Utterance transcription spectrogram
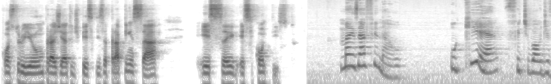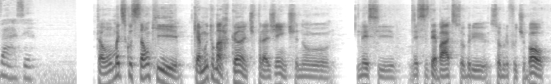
construir um projeto de pesquisa para pensar esse, esse contexto. Mas afinal, o que é futebol de várzea? Então, uma discussão que, que é muito marcante para a gente no, nesse, nesses debates sobre, sobre o futebol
